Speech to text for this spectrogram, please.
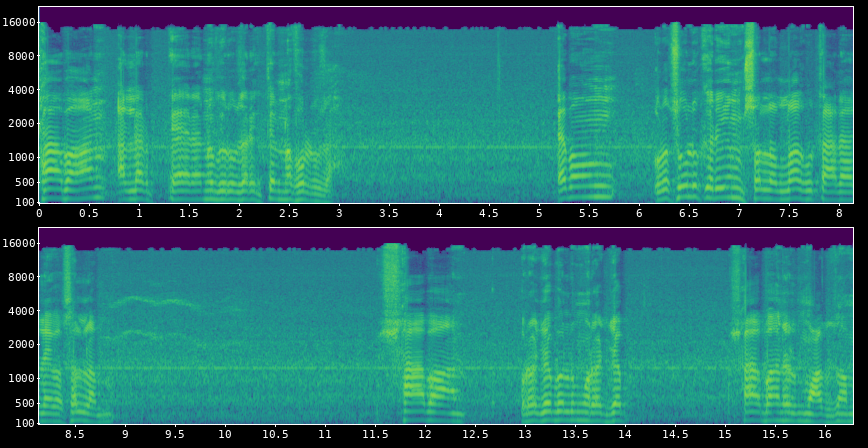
শাহবান আল্লাহর প্যারা নবী রোজা রাখতেন নফর রোজা। এবং রসুল করিম সাল্লাহ তাল্লাম শাহবান রজবুল মুরজব শাহবানুল মুআজ্জম,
